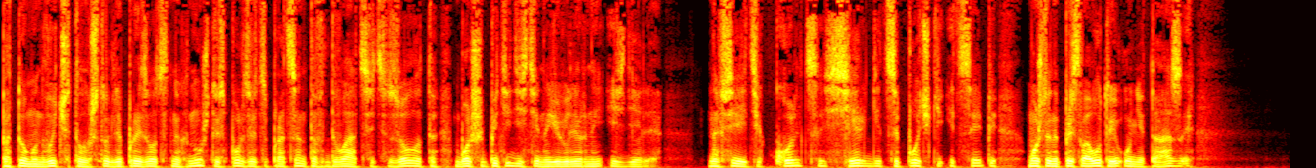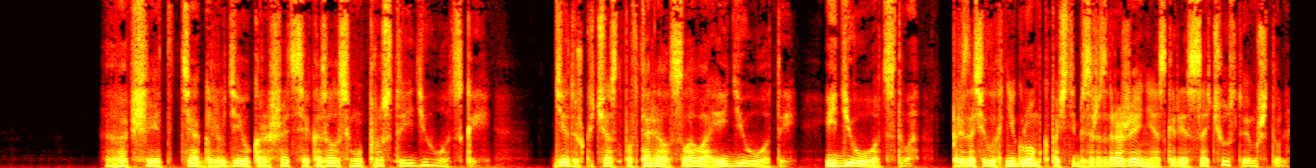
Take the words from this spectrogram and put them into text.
Потом он вычитал, что для производственных нужд используется процентов 20 золота, больше 50 на ювелирные изделия. На все эти кольца, серьги, цепочки и цепи, может, и на пресловутые унитазы. Вообще, эта тяга людей украшать себя казалась ему просто идиотской. Дедушка часто повторял слова «идиоты», «идиотство», произносил их негромко, почти без раздражения, а скорее с сочувствием, что ли.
